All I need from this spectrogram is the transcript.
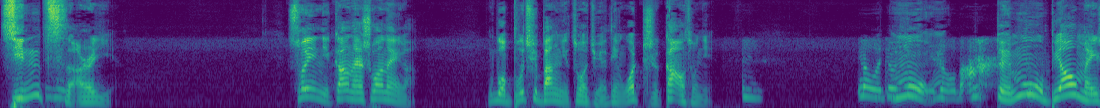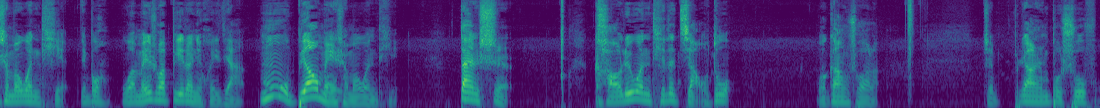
仅此而已。所以，你刚才说那个。我不去帮你做决定，我只告诉你。嗯，那我就去州吧。对，目标没什么问题。你不，我没说逼着你回家，目标没什么问题，但是考虑问题的角度，我刚说了，这让人不舒服。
